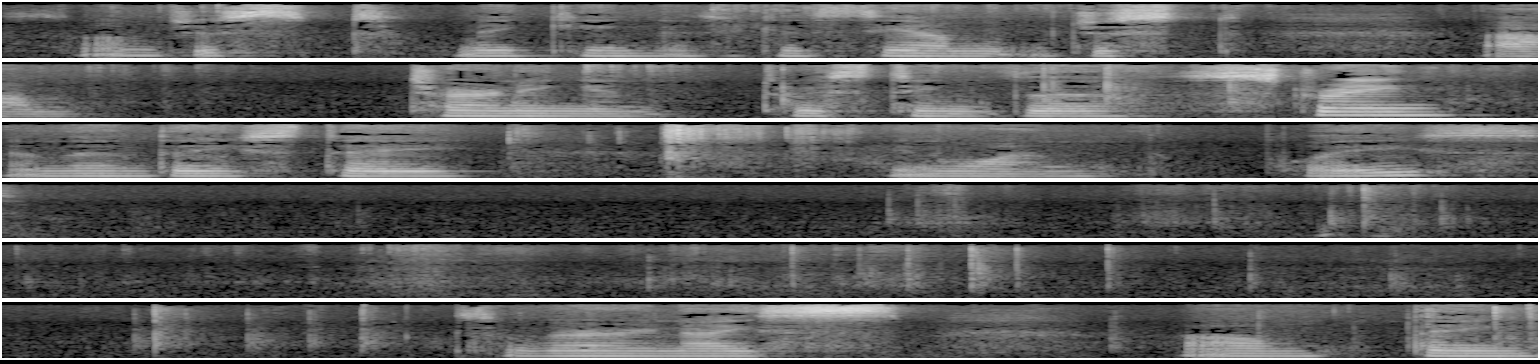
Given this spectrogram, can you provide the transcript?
So I'm just making, as you can see, I'm just um, turning and twisting the string and then they stay in one place. It's a very nice um, thing.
